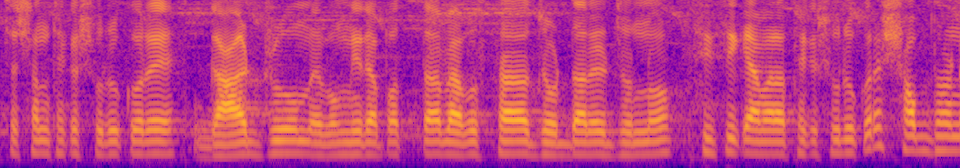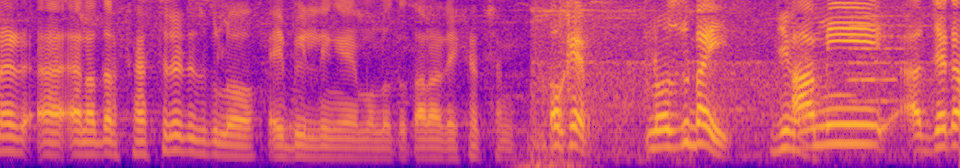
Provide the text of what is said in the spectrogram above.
স্টেশন থেকে শুরু করে গার্ড রুম এবং নিরাপত্তা ব্যবস্থা জোরদারের জন্য সিসি ক্যামেরা থেকে শুরু করে সব ধরনের অ্যানাদার ফ্যাসিলিটিসগুলো এই বিল্ডিংয়ে মূলত তারা রেখেছেন। ওকে নজরুল ভাই আমি যেটা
